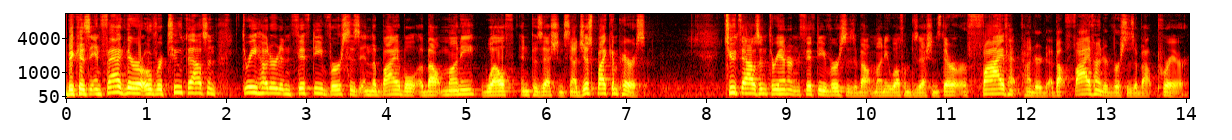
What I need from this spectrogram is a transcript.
Because, in fact, there are over 2,350 verses in the Bible about money, wealth, and possessions. Now, just by comparison, 2,350 verses about money, wealth, and possessions. There are 500, about 500 verses about prayer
